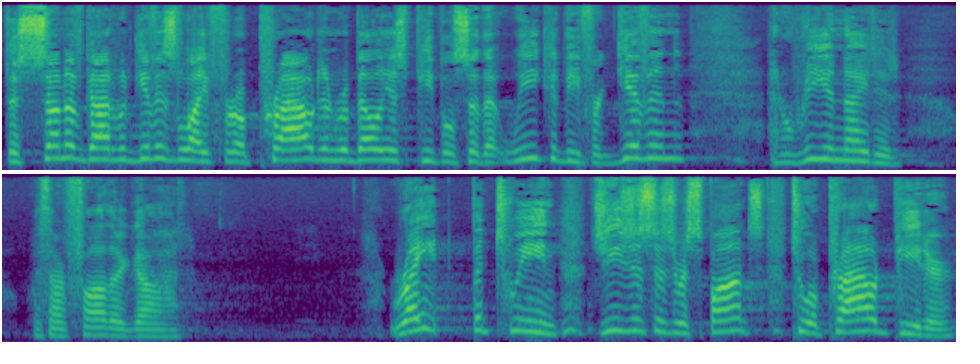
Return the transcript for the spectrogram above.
The Son of God would give his life for a proud and rebellious people so that we could be forgiven and reunited with our Father God. Right between Jesus' response to a proud Peter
